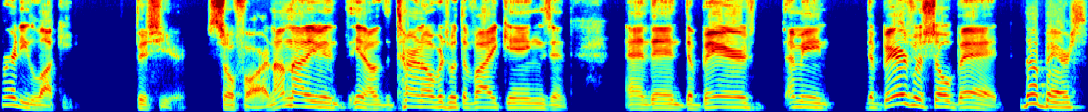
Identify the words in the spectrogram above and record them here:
pretty lucky this year so far. And I'm not even, you know, the turnovers with the Vikings and and then the Bears. I mean, the Bears were so bad. The Bears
